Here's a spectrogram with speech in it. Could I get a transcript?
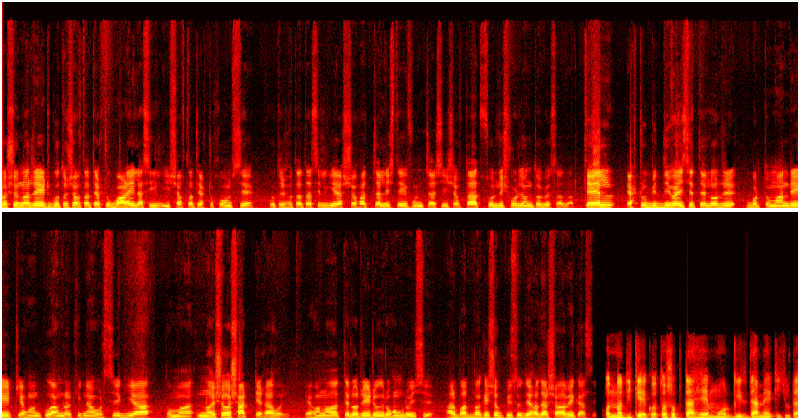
রসুনের রেট গত সপ্তাহে একটু বাড়াইল আছিল, এই সপ্তাহে একটু কমছে। গত সপ্তাহে আছিল গিয়ে একশো সাতচল্লিশ থেকে পঞ্চাশ, এই সপ্তাহ চল্লিশ পর্যন্ত বেচা যায় তেল একটু বৃদ্ধি পাইছে, তেলের বর্তমান রেট এখন কু আমরা কিনা পড়ছে গিয়া তোমার নয়শো ষাট টাকা করে। এখনও তেলের রেট ওই রকম রয়েছে আর বাদ বাকি সব কিছু দেখা যার স্বাভাবিক আছে। অন্যদিকে গত সপ্তাহে মুরগির দামে কিছুটা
